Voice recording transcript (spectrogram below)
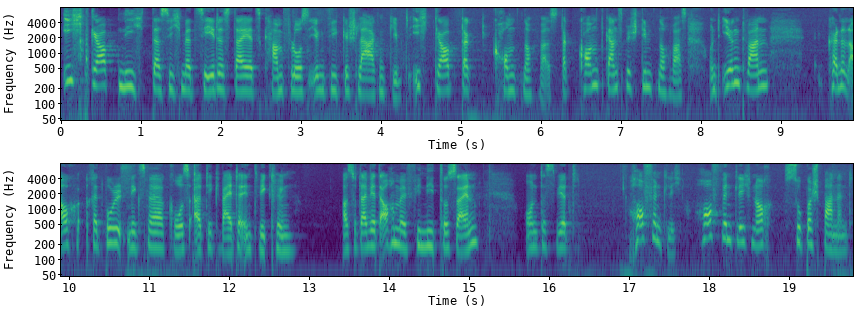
ich glaube nicht, dass sich Mercedes da jetzt kampflos irgendwie geschlagen gibt. Ich glaube, da kommt noch was. Da kommt ganz bestimmt noch was. Und irgendwann können auch Red Bull nichts mehr großartig weiterentwickeln. Also da wird auch einmal finito sein. Und das wird hoffentlich, hoffentlich noch super spannend.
